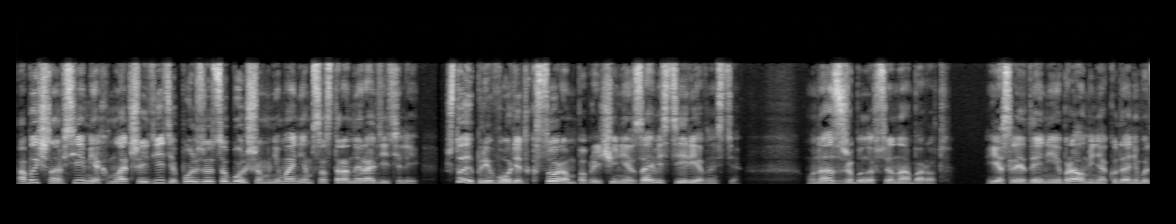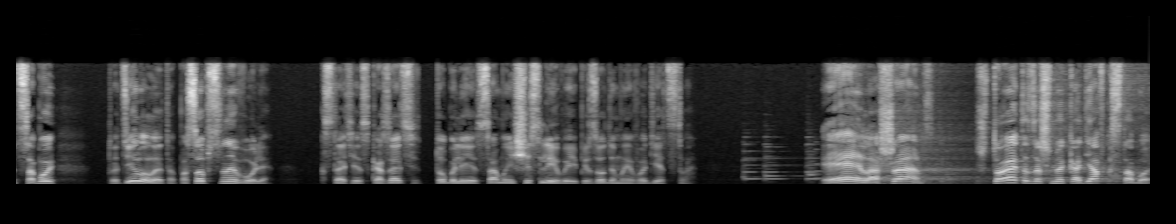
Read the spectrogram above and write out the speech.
Обычно в семьях младшие дети пользуются большим вниманием со стороны родителей, что и приводит к ссорам по причине зависти и ревности – У нас же было все наоборот. Если Дэнни и брал меня куда-нибудь с собой, то делал это по собственной воле. Кстати сказать, то были самые счастливые эпизоды моего детства. «Эй, Лошанс, что это за шмякодявка с тобой?»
